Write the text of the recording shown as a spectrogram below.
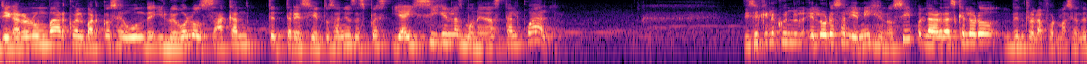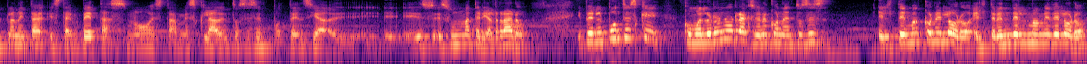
llegaron a un barco, el barco se hunde y luego lo sacan 300 años después y ahí siguen las monedas tal cual. Dice que el oro es alienígeno. Sí, pues la verdad es que el oro dentro de la formación del planeta está en betas, no está mezclado. Entonces, en potencia eh, es, un material raro. Pero el punto es que, como el oro no reacciona con nada, entonces el tema con el oro, el tren del mame del oro,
